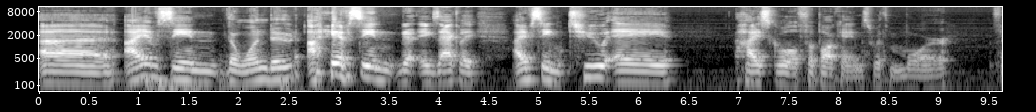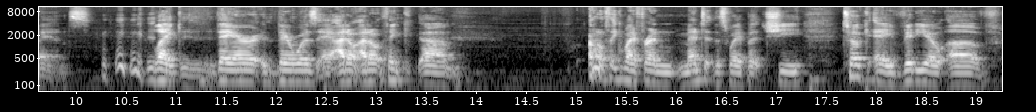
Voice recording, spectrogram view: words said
Uh, I have seen the one dude. I have seen exactly. I have seen two A high school football games with more fans. like there, there was. A, I don't. I don't think. Um, I don't think my friend meant it this way, but she took a video of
